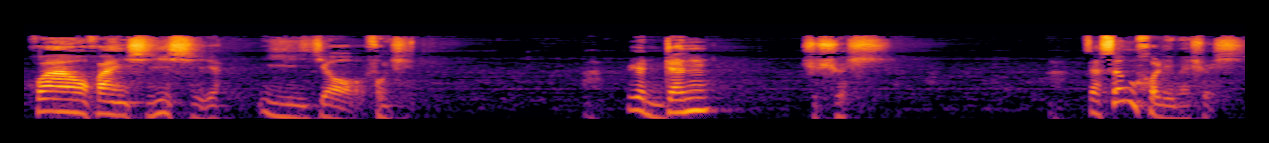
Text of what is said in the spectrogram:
欢欢喜喜依教奉行，啊，认真去学习，啊，在生活里面学习，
